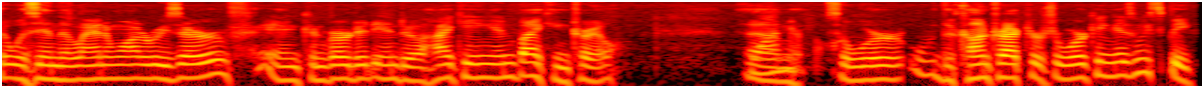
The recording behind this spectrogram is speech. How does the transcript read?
that was in the Land and Water Reserve and converted into a hiking and biking trail. Um, Wonderful. So we're, the contractors are working as we speak.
